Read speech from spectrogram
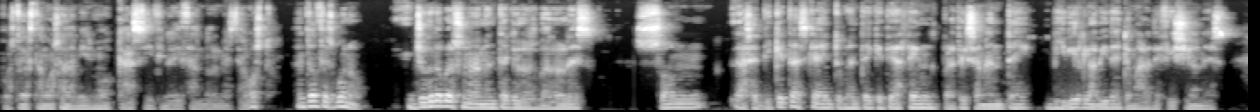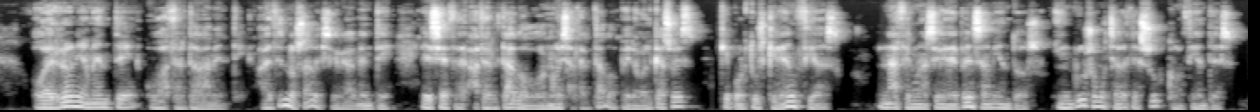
puesto que estamos ahora mismo casi finalizando el mes de agosto. Entonces, bueno, yo creo personalmente que los valores son las etiquetas que hay en tu mente que te hacen precisamente vivir la vida y tomar decisiones, o erróneamente o acertadamente. A veces no sabes si realmente es acertado o no es acertado, pero el caso es que por tus creencias nacen una serie de pensamientos, incluso muchas veces subconscientes,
